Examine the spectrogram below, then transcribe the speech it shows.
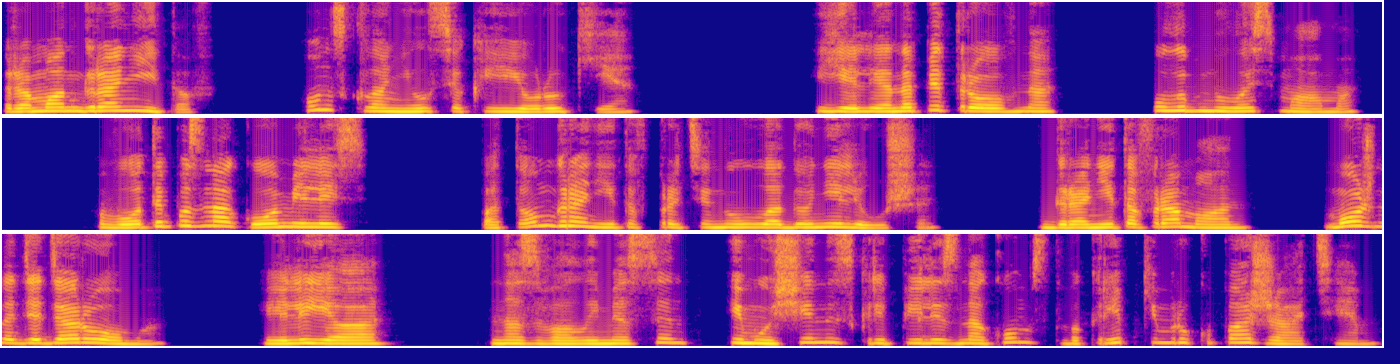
Роман Гранитов. Он склонился к ее руке. «Елена Петровна», — улыбнулась мама. «Вот и познакомились». Потом Гранитов протянул ладони Люши. «Гранитов Роман. Можно дядя Рома?» «Илья», Назвал имя сын, и мужчины скрепили знакомство крепким рукопожатием.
